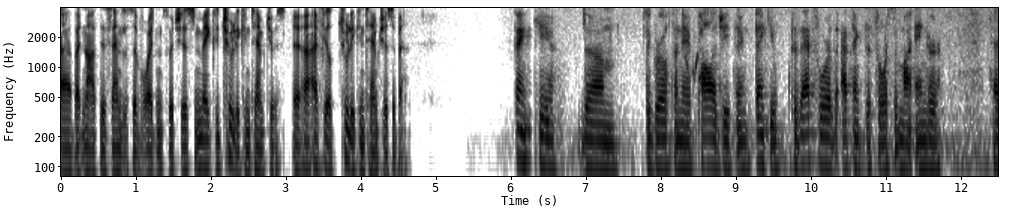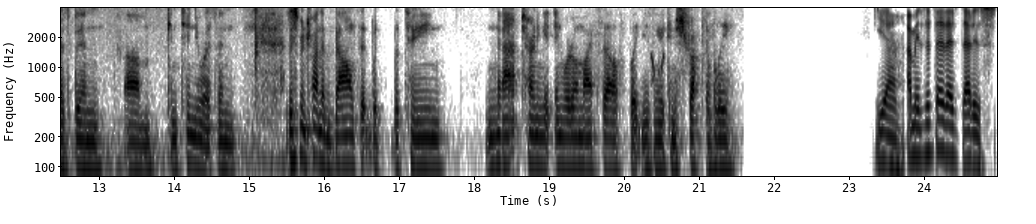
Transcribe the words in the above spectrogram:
uh, but not this endless avoidance, which is make truly contemptuous. Uh, I feel truly contemptuous about. Thank you. The um, the growth and the apology thing. Thank you, because that's where I think the source of my anger has been um, continuous, and I've just been trying to balance it with, between not turning it inward on myself, but using it constructively yeah, I mean that, that is that is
